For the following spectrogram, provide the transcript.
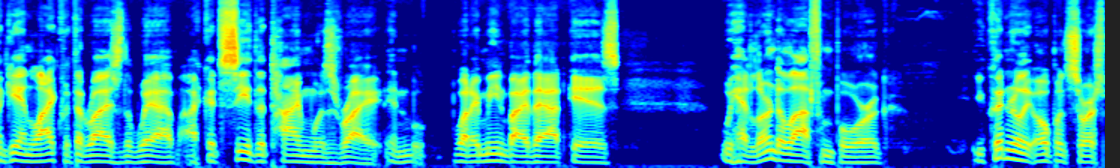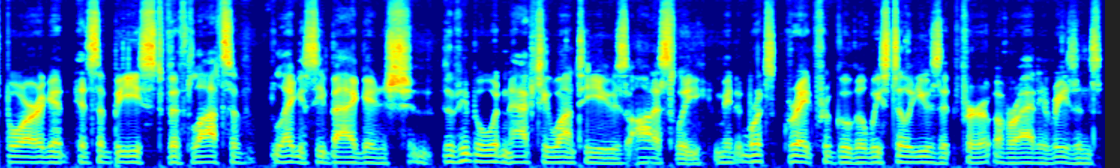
again, like with the rise of the web, I could see the time was right. And what I mean by that is we had learned a lot from Borg you couldn't really open source Borg. It, it's a beast with lots of legacy baggage that people wouldn't actually want to use, honestly. I mean, it works great for Google. We still use it for a variety of reasons.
